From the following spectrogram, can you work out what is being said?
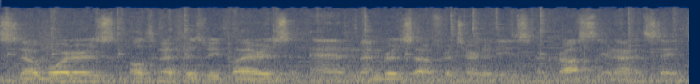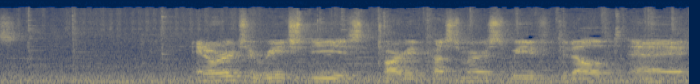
snowboarders, ultimate frisbee players, and members of fraternities across the United States. In order to reach these target customers, we've developed a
